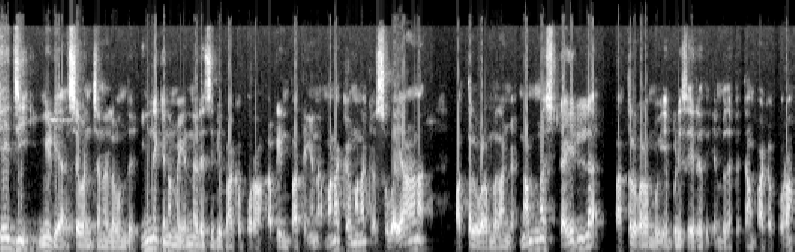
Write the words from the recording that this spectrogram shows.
கேஜி மீடியா செவன் சேனல்ல வந்து இன்னைக்கு நம்ம என்ன ரெசிபி பார்க்க போறோம் அப்படின்னு பார்த்தீங்கன்னா மணக்க மணக்க சுவையான வத்தல் குழம்பு தாங்க. நம்ம ஸ்டைல்ல வத்தல் குழம்பு எப்படி செய்யறது என்பதை பற்றி தான் பார்க்க போறோம்.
